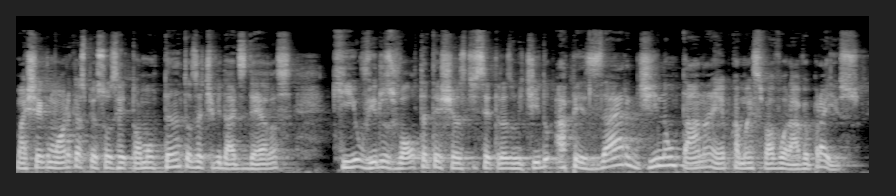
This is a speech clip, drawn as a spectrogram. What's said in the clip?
mas chega uma hora que as pessoas retomam tanto as atividades delas que o vírus volta a ter chance de ser transmitido, apesar de não estar tá na época mais favorável para isso.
